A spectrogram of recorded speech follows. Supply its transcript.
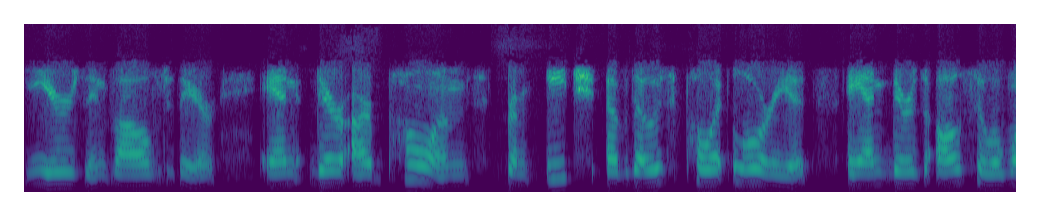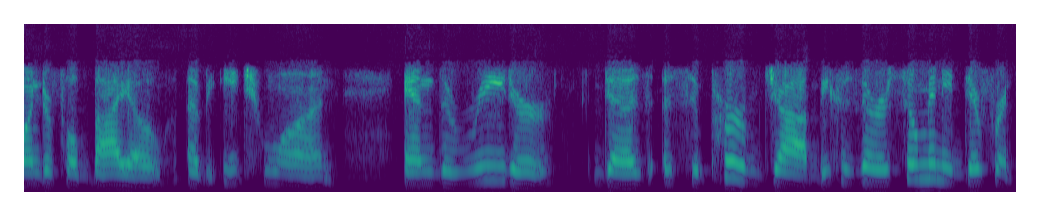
years involved there. And there are poems from each of those poet laureates and there's also a wonderful bio of each one. And the reader does a superb job because there are so many different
